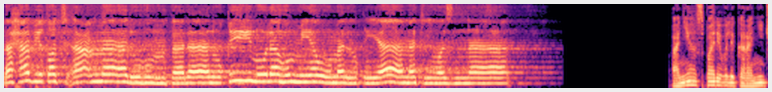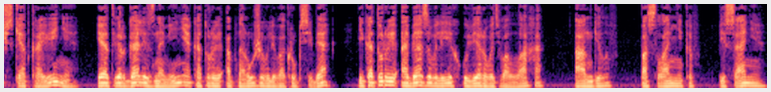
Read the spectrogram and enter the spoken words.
فحبطت أعمالهم فلا نقيم لهم يوم القيامة وزنا Они оспаривали коранические откровения и отвергали знамения, которые обнаруживали вокруг себя и которые обязывали их уверовать в Аллаха, ангелов, посланников, Писания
